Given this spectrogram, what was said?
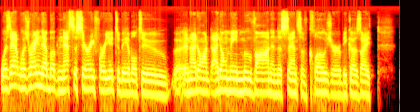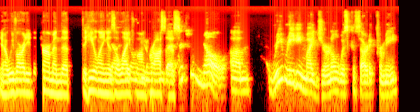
Was that was writing that book necessary for you to be able to? Uh, and I don't I don't mean move on in the sense of closure because I, you know, we've already determined that the healing is yeah, a lifelong you don't, you don't process. Actually, no. Um, rereading my journal was cathartic for me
